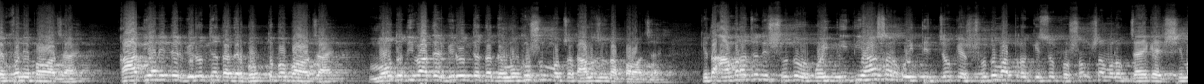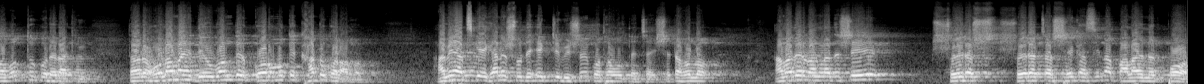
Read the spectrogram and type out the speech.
লেখনী পাওয়া যায়। কাদিয়ানিদের বিরুদ্ধে তাদের বক্তব্য পাওয়া যায় মৌদুদিবাদের বিরুদ্ধে তাদের মুখসম্মোচক আলোচনা পাওয়া যায়। কিন্তু আমরা যদি শুধু ওই ইতিহাস আর ঐতিহ্যকে শুধুমাত্র কিছু প্রশংসামূলক জায়গায় সীমাবদ্ধ করে রাখি, তাহলে ওলামায় দেওবন্দের কর্মকে খাটো করা হবে আমি আজকে এখানে শুধু একটি বিষয়ে কথা বলতে চাই, সেটা হলো, আমাদের বাংলাদেশে স্বৈরা, স্বৈরাচার শেখ হাসিনা পালায়নের পর,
